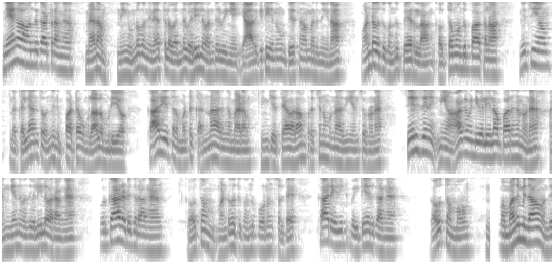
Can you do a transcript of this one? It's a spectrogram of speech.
ஸ்னேகா வந்து காட்டுறாங்க மேடம் நீங்கள் இன்னும் கொஞ்சம் நேரத்தில் வந்து வெளியில் வந்துடுவீங்க யாருக்கிட்டே எதுவும் பேசாமல் இருந்தீங்கன்னா மண்டபத்துக்கு வந்து போயிடலாம் கௌதம் வந்து பார்க்கலாம். நிச்சயம் இந்த கல்யாணத்தை வந்து நிப்பாட்ட உங்களால் முடியும். காரியத்தில் மட்டும் கண்ணா இருங்க மேடம் இங்கே தேவைலாம் பிரச்சனை பண்ணாதீங்கன்னு சொன்னோன்னே சரி சரி நீ ஆக வேண்டிய வழியெல்லாம் பாருங்கன்னொன்னே அங்கேருந்து வந்து வெளியில் வராங்க. ஒரு கார் எடுக்கிறாங்க. கௌதம் மண்டபத்துக்கு வந்து போகணும்னு சொல்லிட்டு கார் ஏறிட்டு போயிட்டே இருக்காங்க. கௌதமும் நம்ம மதுமிதாவும் வந்து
